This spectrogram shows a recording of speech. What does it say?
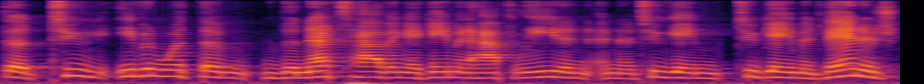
the two, even with the the Nets having a game and a half lead and, and a two game two game advantage,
